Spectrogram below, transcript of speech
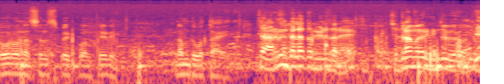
ಗೌರವನ ಸಲ್ಲಿಸಬೇಕು ಅಂತೇಳಿ ನಮ್ದು ಒತ್ತಾಯ ಇದೆ. ಸರ್ ಅರವಿಂದ್ ಬೆಲ್ಲದವ್ರು ಹೇಳಿದ್ದಾರೆ ಸಿದ್ದರಾಮಯ್ಯ ಹಿಂದೂ ವಿರೋಧಿ.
